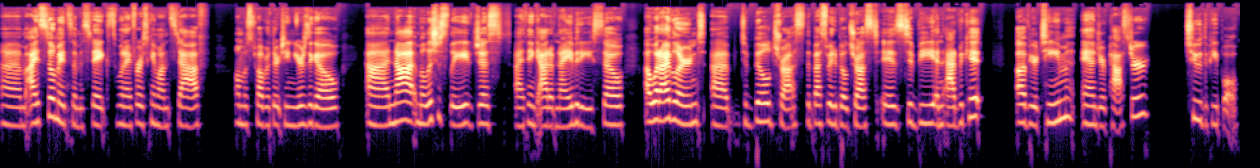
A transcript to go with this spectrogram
um, I still made some mistakes when I first came on staff almost 12 or 13 years ago, uh, not maliciously, just I think out of naivety. So, uh, what I've learned uh, to build trust, the best way to build trust is to be an advocate of your team and your pastor to the people.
